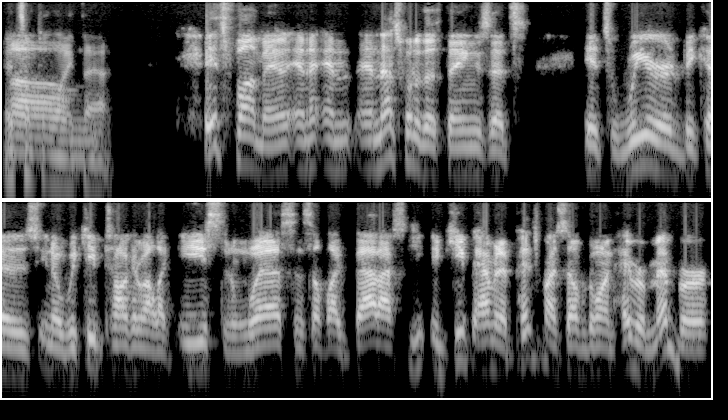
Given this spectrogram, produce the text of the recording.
it's something um, like that. It's fun, man, and and and that's one of the things that's it's weird because you know we keep talking about like east and west and stuff like that. I keep having to pinch myself, going, "Hey, remember,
